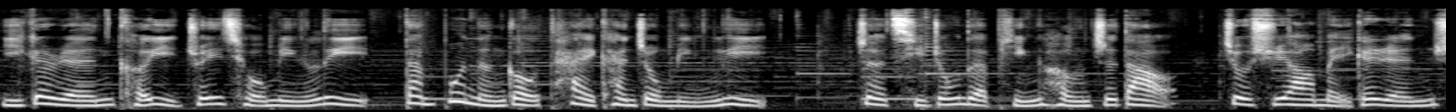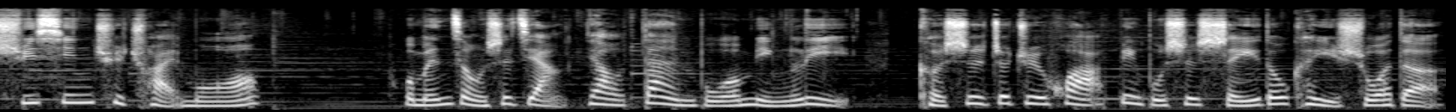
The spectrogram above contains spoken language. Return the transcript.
一个人可以追求名利，但不能够太看重名利。这其中的平衡之道，就需要每个人虚心去揣摩。我们总是讲要淡泊名利，可是这句话并不是谁都可以说的。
